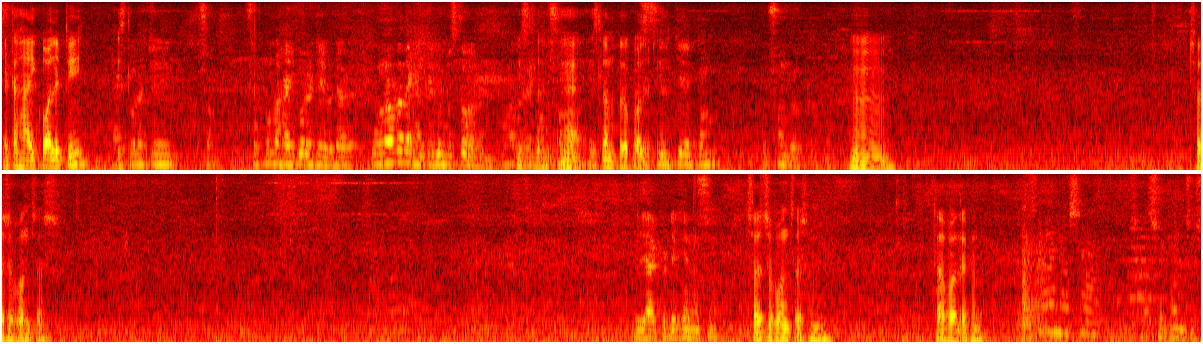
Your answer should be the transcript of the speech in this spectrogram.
এটা হাই কোয়ালিটি সম্পূর্ণ হাই কোয়ালিটি দেখেন তাহলে বুঝতে পারবেন। ইসলাম হ্যাঁ ইসলামপুর কোয়ালিটি সিল্কি একদম খুব সুন্দর হুম। ছশো পঞ্চাশ। ছশো পঞ্চাশ হুম। তারপর দেখেন। সাতশো পঞ্চাশ।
